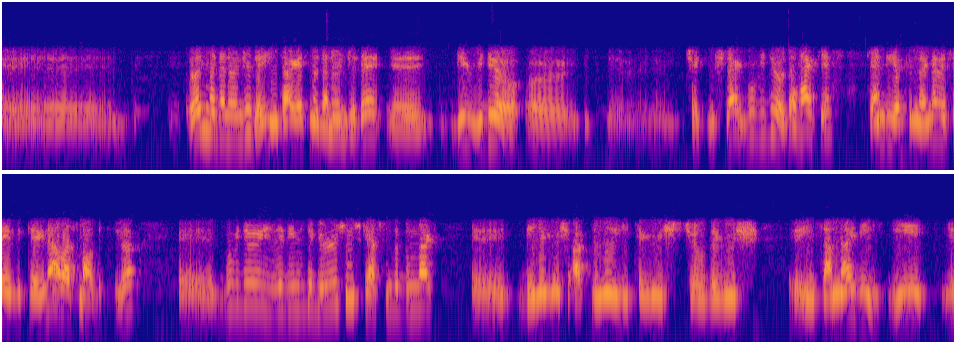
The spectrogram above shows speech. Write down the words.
Ee, ölmeden önce de intihar etmeden önce de e, bir video e, e, çekmişler. Bu videoda herkes kendi yakınlarına ve sevdiklerine alasmaldık diyor. E, bu videoyu izlediğinizde görürsünüz ki aslında bunlar e, delirmiş, aklını yitirmiş, çıldırmış e, insanlar değil. İyi e,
